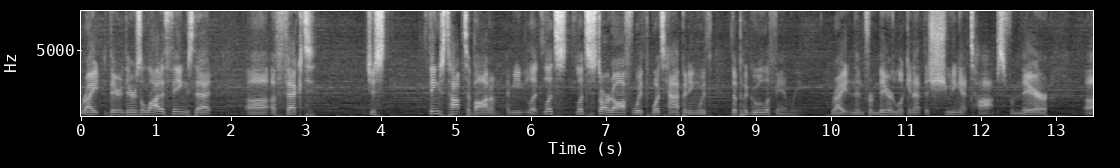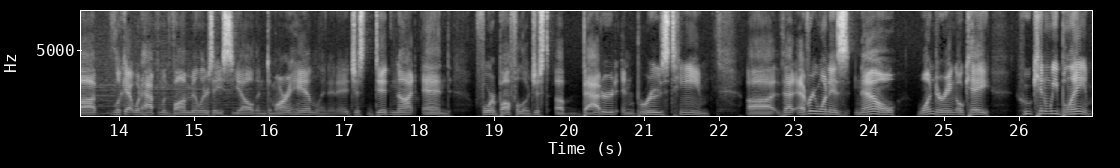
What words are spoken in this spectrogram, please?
right? There, there's a lot of things that uh, affect just things top to bottom. I mean, let, let's let's start off with what's happening with the Pegula family, right? And then from there, looking at the shooting at tops. From there, uh, look at what happened with Von Miller's ACL, then Damar Hamlin, and it just did not end for Buffalo. Just a battered and bruised team uh, that everyone is now wondering okay, who can we blame?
